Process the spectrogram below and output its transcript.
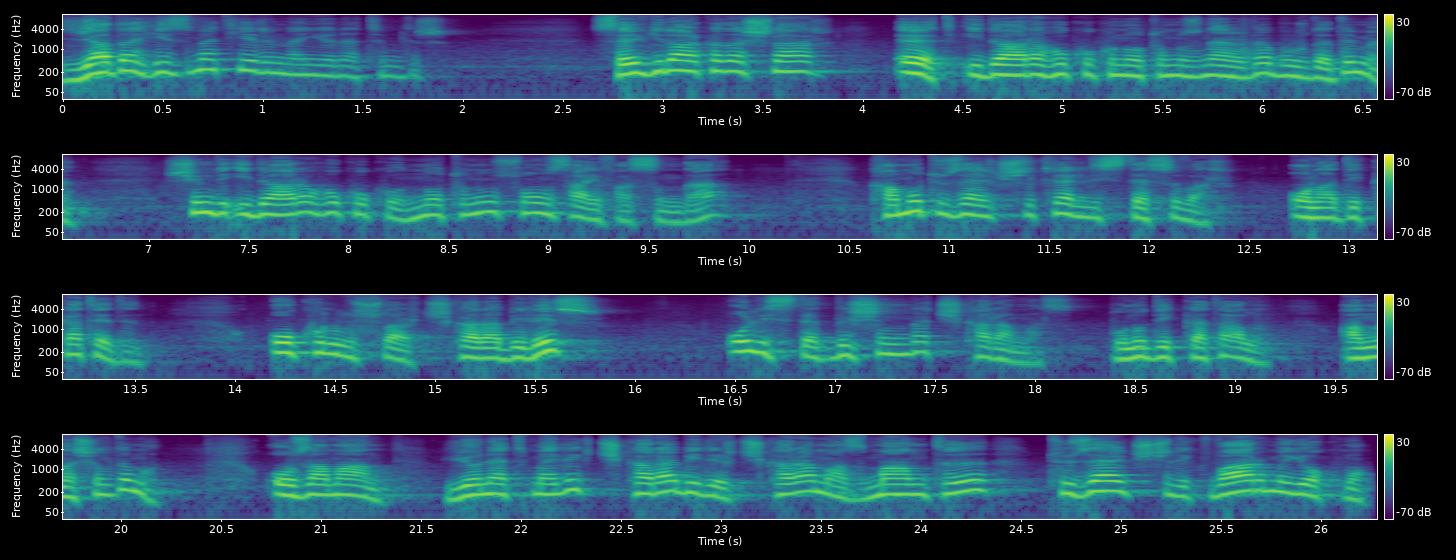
ya da hizmet yerinden yönetimdir. Sevgili arkadaşlar, evet idare hukuku notumuz nerede? Burada değil mi? Şimdi idare hukuku notunun son sayfasında kamu tüzel kişilikler listesi var. Ona dikkat edin. O kuruluşlar çıkarabilir, o liste dışında çıkaramaz. Bunu dikkate alın. Anlaşıldı mı? O zaman yönetmelik çıkarabilir, çıkaramaz mantığı tüzel kişilik var mı yok mu?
